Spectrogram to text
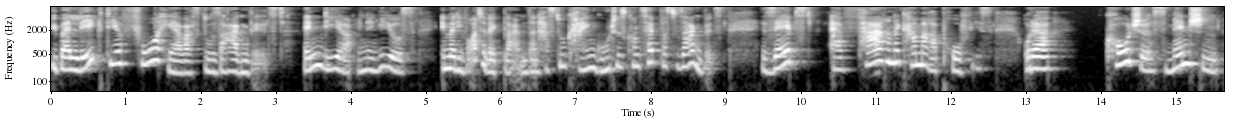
überleg dir vorher, was du sagen willst. Wenn dir in den Videos immer die Worte wegbleiben, dann hast du kein gutes Konzept, was du sagen willst. Selbst erfahrene Kameraprofis oder Coaches, Menschen,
